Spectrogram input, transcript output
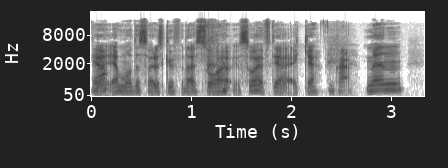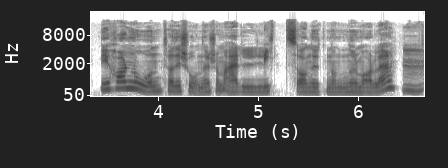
Ja. Jeg må dessverre skuffe deg. Så, så heftig er jeg ikke. Okay. Men vi har noen tradisjoner som er litt sånn utenom det normale, Mm.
